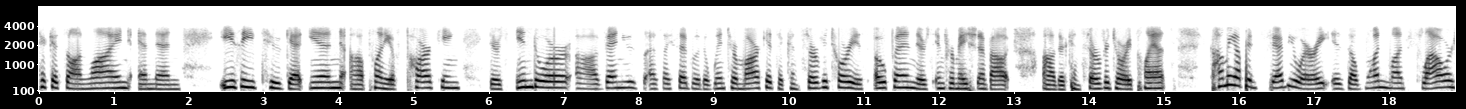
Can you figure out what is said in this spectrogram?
tickets online, and then easy to get in, uh, plenty of parking. There's indoor uh, venues, as I said, with the winter market. The conservatory is open. There's information about uh, the conservatory plants. Coming up in February is a one month flower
